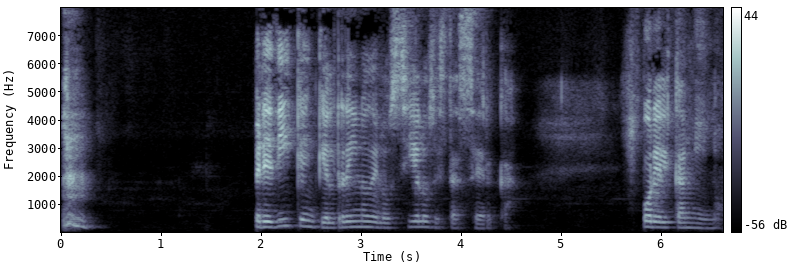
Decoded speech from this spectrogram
prediquen que el reino de los cielos está cerca. Por el camino.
